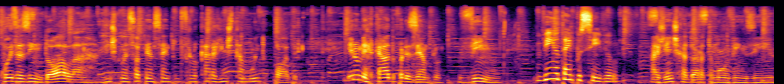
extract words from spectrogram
coisas em dólar, a gente começou a pensar em tudo. Falou, cara, a gente tá muito pobre. E no mercado, por exemplo, vinho. Vinho tá impossível. A gente que adora tomar um vinhozinho.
